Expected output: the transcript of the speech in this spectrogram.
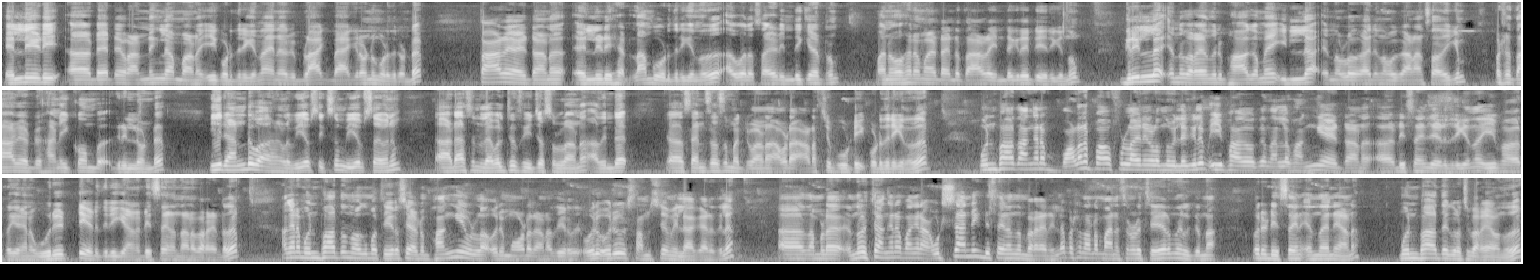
L E D daytime running ലാമ്പാണ് ഈ കൊടുത്തിരിക്കുന്നത്. അതിനൊരു ബ്ലാക്ക് ബാക്ക്ഗ്രൗണ്ടും കൊടുത്തിട്ടുണ്ട്. താഴെയായിട്ടാണ് L E D head lamp കൊടുത്തിരിക്കുന്നത്. അതുപോലെ സൈഡ് ഇൻഡിക്കേറ്ററും മനോഹരമായിട്ട് അതിന്റെ താഴെ ഇന്റഗ്രേറ്റ് ചെയ്തിരിക്കുന്നു. ഗ്രില്ല് എന്ന് പറയുന്നൊരു ഭാഗമേ ഇല്ല എന്നുള്ള കാര്യം നമുക്ക് കാണാൻ സാധിക്കും. പക്ഷേ താഴെയായിട്ട് ഹണിക്കോംബ് ഗ്രില്ലുണ്ട് ഈ രണ്ട് വാഹനങ്ങൾ വി എഫ് സിക്സും വി എഫ് സെവനും അഡാസിന്റെ ലെവൽ ടു ഫീച്ചേഴ്സ് ഉള്ളതാണ്. അതിന്റെ സെൻസേഴ്സും മറ്റുമാണ് അവിടെ അടച്ചു പൂട്ടി കൊടുത്തിരിക്കുന്നത്. മുൻഭാഗത്ത് അങ്ങനെ വളരെ പവർഫുൾ ലൈനുകളൊന്നും ഇല്ലെങ്കിലും ഈ ഭാഗമൊക്കെ നല്ല ഭംഗിയായിട്ടാണ് ഡിസൈൻ ചെയ്തിരിക്കുന്നത് ഈ ഭാഗത്തേക്ക് അങ്ങനെ ഉരുട്ടി എടുത്തിരിക്കുകയാണ് ഡിസൈൻ എന്നാണ് പറയേണ്ടത്. അങ്ങനെ മുൻഭാഗത്ത് നോക്കുമ്പോൾ തീർച്ചയായിട്ടും ഭംഗിയുള്ള ഒരു മോഡലാണ്. ഒരു ഒരു സംശയമില്ല കാര്യത്തിൽ നമ്മുടെ എന്ന് വെച്ചാൽ അങ്ങനെ ഭയങ്കര ഔട്ട്സ്റ്റാൻഡിങ് ഡിസൈൻ ഒന്നും പറയാനില്ല. പക്ഷേ നമ്മുടെ മനസ്സിനോട് ചേർന്ന് നിൽക്കുന്ന ഒരു ഡിസൈൻ എന്ന് തന്നെയാണ് മുൻഭാഗത്തെക്കുറിച്ച് പറയാവുന്നത്.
